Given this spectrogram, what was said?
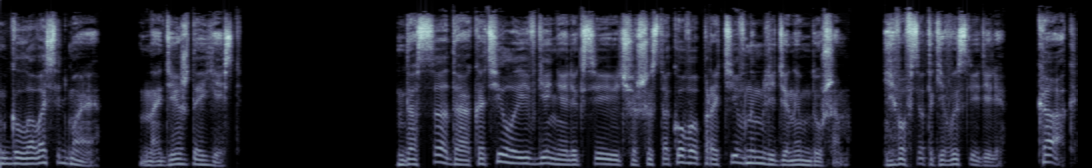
Глава седьмая. Надежда есть. Досада окатила Евгения Алексеевича Шестакова противным ледяным душем. Его все-таки выследили. Как?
